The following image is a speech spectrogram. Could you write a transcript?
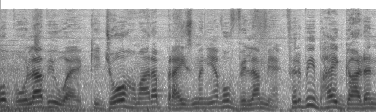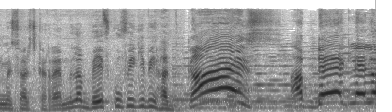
इसको बोला भी हुआ है कि जो हमारा प्राइज मनी है वो विला में है। फिर भी भाई गार्डन में सर्च कर रहा है मतलब बेवकूफ़ी की भी हद। गाइस अपडेट ले लो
